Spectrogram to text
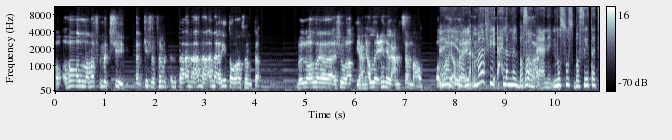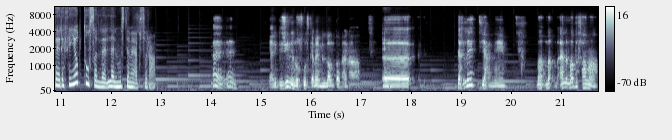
والله ما فهمت شيء. كيف فهمت أنت؟ أنا أنا أنا قريتها وما فهمتها. بقول له الله شو يعني الله يعين اللي عم تسمعه. والله أي الله هلا ما في أحلى من البساطة يعني نصوص بسيطة تاريخية وبتوصل للمستمع بسرعة. إيه إيه. يعني بيجيني نصوص كمان من لندن أنا. آه شغلات يعني ما, ما أنا ما بفهمها.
